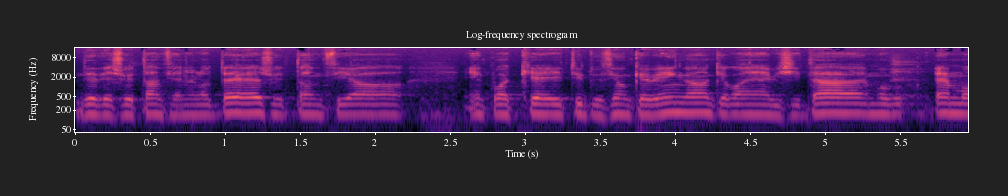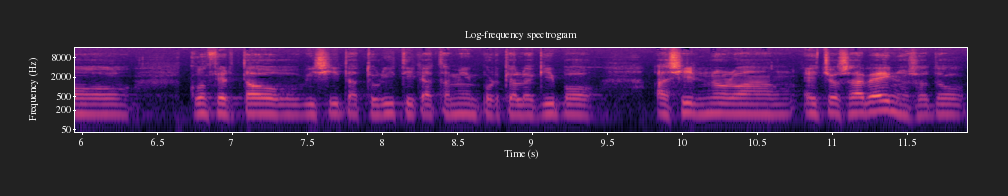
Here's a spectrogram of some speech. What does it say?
desde su estancia en el hotel, su estancia en cualquier institución que vengan, que vayan a visitar. Hemos, hemos concertado visitas turísticas también porque los equipos así no lo han hecho saber y nosotros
